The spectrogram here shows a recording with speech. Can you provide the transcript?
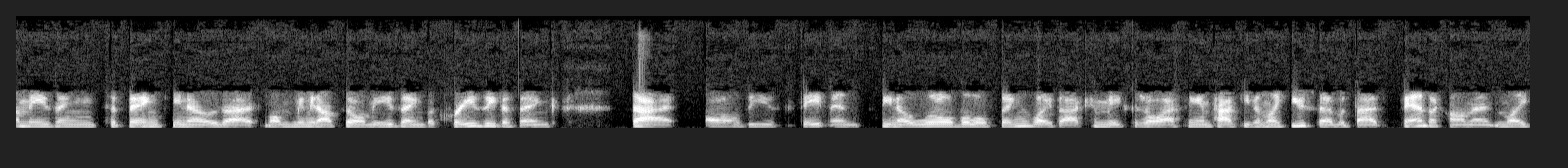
amazing to think, you know, that, well, maybe not so amazing, but crazy to think that all these statements, you know, little, little things like that can make such a lasting impact, even like you said with that Santa comment. And like,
